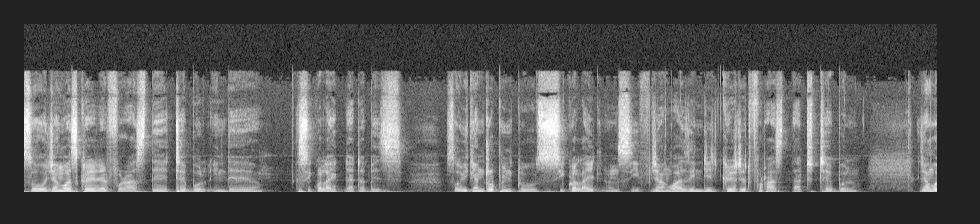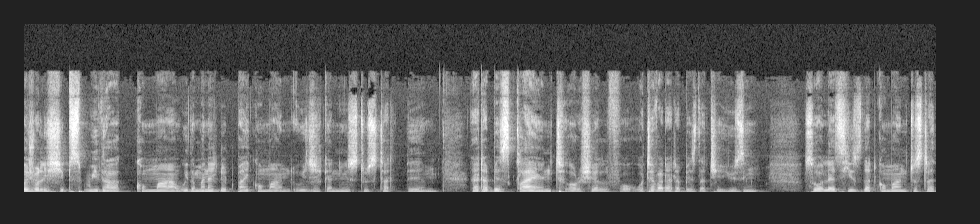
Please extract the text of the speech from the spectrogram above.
so Django has created for us the table in the SQLite database. So we can drop into SQLite and see if Django has indeed created for us that table. Django usually ships with a command with a manage.py command which you can use to start the database client or shell for whatever database that you're using so let's use that command to start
